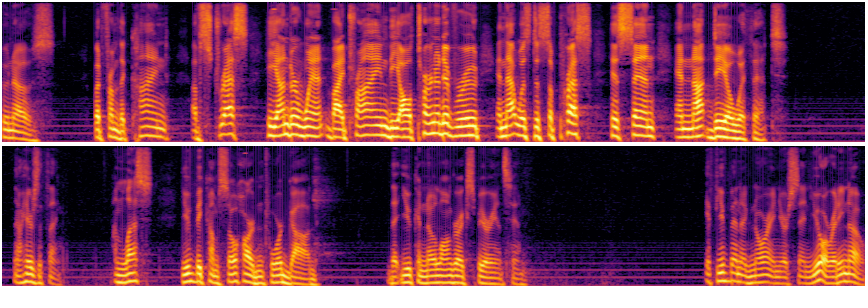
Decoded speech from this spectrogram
Who knows? But from the kind of stress he underwent by trying the alternative route, and that was to suppress his sin and not deal with it. Now, here's the thing unless you've become so hardened toward God that you can no longer experience Him. If you've been ignoring your sin, you already know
